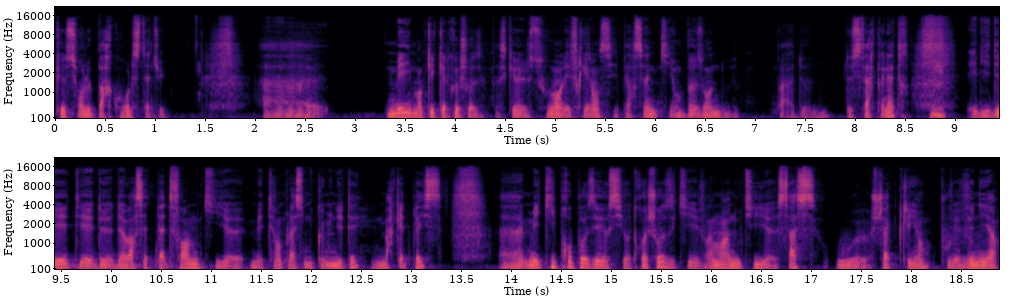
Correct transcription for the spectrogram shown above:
que sur le parcours ou le statut. mais il manquait quelque chose, parce que souvent les freelances, c'est des personnes qui ont besoin de de, se faire connaître. Mm. Et l'idée était d'avoir cette plateforme qui euh, mettait en place une communauté, une marketplace, euh, mais qui proposait aussi autre chose, qui est vraiment un outil euh, SaaS où chaque client pouvait venir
